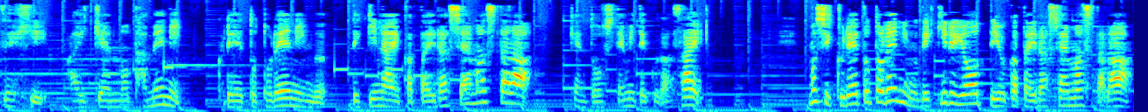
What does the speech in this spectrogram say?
ぜひ愛犬のためにクレートトレーニングできない方いらっしゃいましたら、検討してみてください。もしクレートトレーニングできるよっていう方いらっしゃいましたら、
